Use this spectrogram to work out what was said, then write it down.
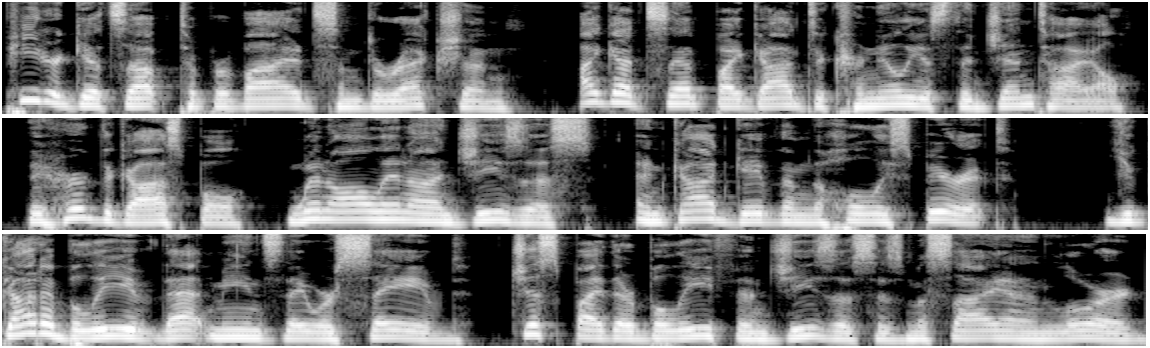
Peter gets up to provide some direction. I got sent by God to Cornelius the Gentile. They heard the gospel, went all in on Jesus, and God gave them the Holy Spirit. You gotta believe that means they were saved just by their belief in Jesus as Messiah and Lord.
